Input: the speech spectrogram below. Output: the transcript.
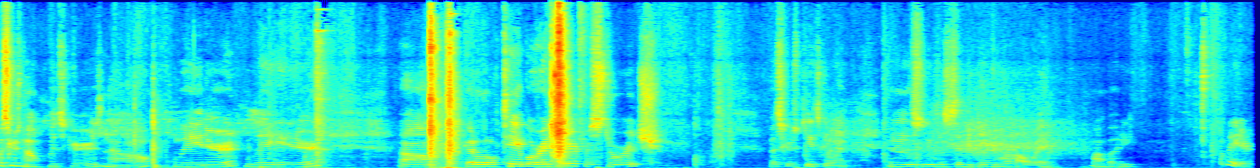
Whiskers, no. Whiskers, no. Later, later. Um, got a little table right here for storage. Whiskers, please go in. And this to the indoor hallway. Come on, buddy. Later,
